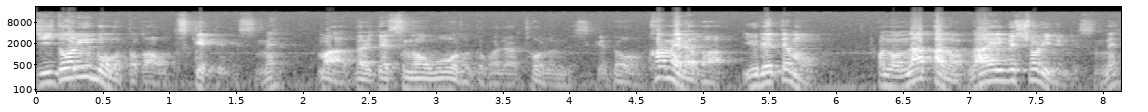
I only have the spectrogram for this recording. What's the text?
自撮り棒とかをつけてですねまあ大体スノーボードとかでは撮るんですけどカメラが揺れてもこの中の内部処理でですね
